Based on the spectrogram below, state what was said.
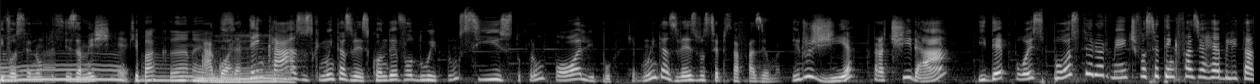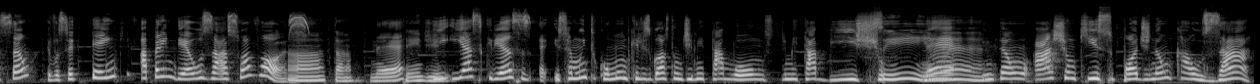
e você não precisa Ah, mexer. Que bacana isso. Agora, tem casos que muitas vezes, quando evolui para um cisto, para um pólipo, que muitas vezes você precisa fazer uma cirurgia para tirar. E depois, posteriormente, você tem que fazer a reabilitação e você tem que aprender a usar a sua voz, Ah, tá. né? entendi. E, e as crianças, é, isso é muito comum, porque eles gostam de imitar monstro, imitar bicho, Sim, né? é. Então, acham que isso pode não causar,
